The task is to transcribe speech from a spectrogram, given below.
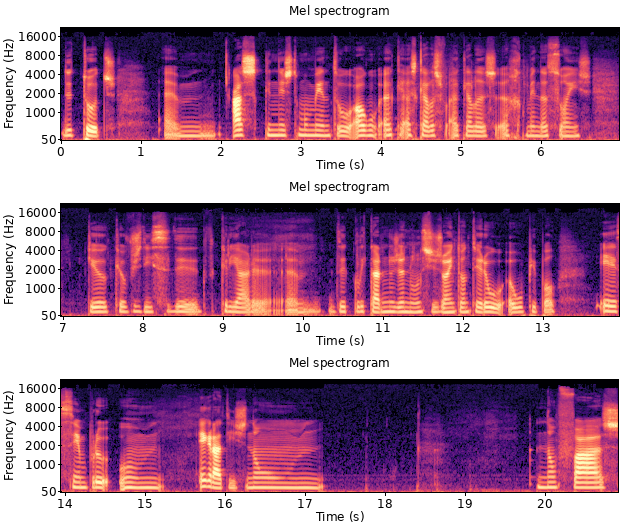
de todos. Um, acho que neste momento algum, aquelas, aquelas recomendações que eu, que eu vos disse de, de criar, um, de clicar nos anúncios ou então ter o, o People é sempre um, é grátis, não não faz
